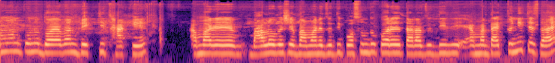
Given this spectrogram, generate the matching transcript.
এমন কোনো দয়াবান ব্যক্তি থাকে আমারে ভালোবেসে বা আমারে যদি পছন্দ করে তারা যদি আমার দায়িত্ব নিতে চায়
